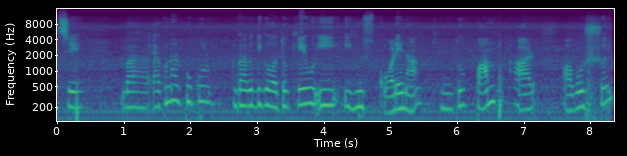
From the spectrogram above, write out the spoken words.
আছে বা এখন আর পুকুর গ্রামের দিকে অত কেউ ই ইউজ করে না, কিন্তু পাম্প আর অবশ্যই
